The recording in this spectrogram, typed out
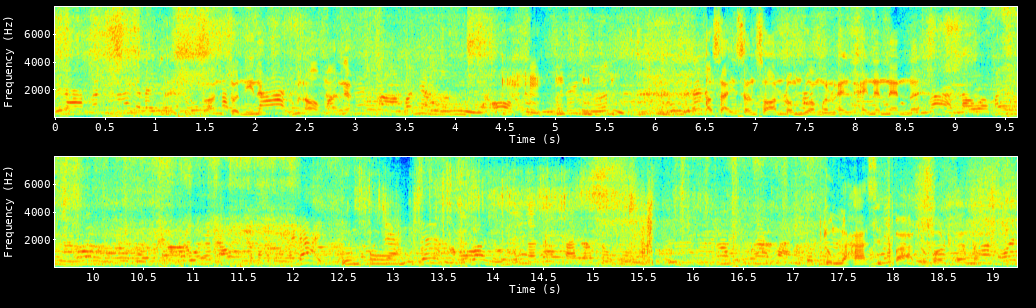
เวลาก็ใช่อะไรเนี่ยลุงตอนตัวนี้นะ มันออกมาเนี่ยวันเนี่ยเงินหนูออกไม่ได้เงินลุงจะได้เอาใส่ซ้อนๆรวมๆกันให้ให้แน่นๆหน่อย ว่าเราอะไม่ไม่ไม่โอนให้เขามันโอนไม่ได้คุณปูแจ้งแจ้งเราก็ว่าอย่างนี้นั้นนะคะน้ำเต้าหู้ห้าสิบห้าบาทก็ ถุงละห้าสิบบาททุกคนแพงไหมห้น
